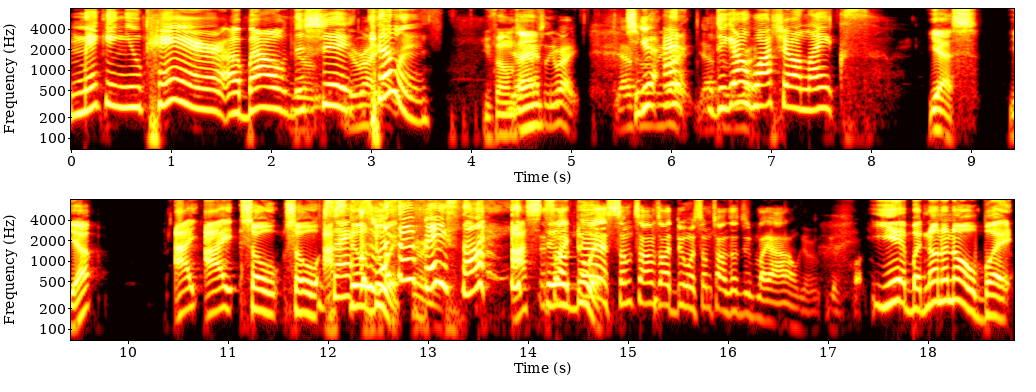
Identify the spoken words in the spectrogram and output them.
making you care about the You're- shit you're right. killing. You feel what I'm saying? absolutely right. You're You, absolutely and right. You're do y'all right. watch y'all likes? Yes. Yep. I I so so I Say- still do What's it. that face, son? I It's still like do that. it. Sometimes I do, and sometimes I just be like, I don't give a, give a fuck. Yeah, but no, no, no. But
